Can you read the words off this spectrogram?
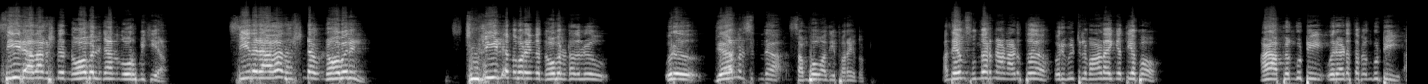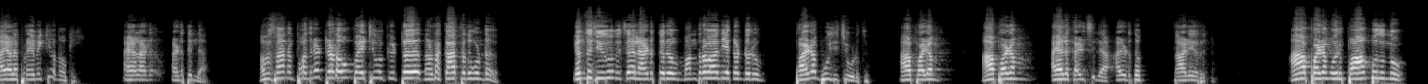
സി രാധാകൃഷ്ണന്റെ നോവൽ ഞാൻ ഓർമ്മിക്കുകയാണ്. സി രാധാകൃഷ്ണന്റെ നോവലിൽ ചുഴിയിൽ എന്ന് പറയുന്ന നോവലുണ്ട്. അതൊരു ഒരു ജേർണലിസ്റ്റിന്റെ സംഭവം അതി പറയുന്നുണ്ട്. അദ്ദേഹം സുന്ദരനാണ്. അടുത്ത് ഒരു വീട്ടിൽ വാടകയ്ക്ക് എത്തിയപ്പോ ആ പെൺകുട്ടി ഒരു അടുത്ത പെൺകുട്ടി അയാളെ പ്രേമിക്കാൻ നോക്കി. അയാൾ അടുത്തില്ല. അവസാനം പതിനെട്ടടവും പയറ്റി നോക്കിയിട്ട് നടക്കാത്തത് കൊണ്ട് എന്ത് ചെയ്തു എന്ന് വെച്ചാൽ അടുത്തൊരു മന്ത്രവാദിയെ കണ്ടൊരു പഴം പൂജിച്ചു കൊടുത്തു. ആ പഴം ആ പഴം അയാൾ കഴിച്ചില്ല. അയാളെടുത്ത് താഴെ എറിഞ്ഞു. ആ പഴം ഒരു പാമ്പ് തിന്നു.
